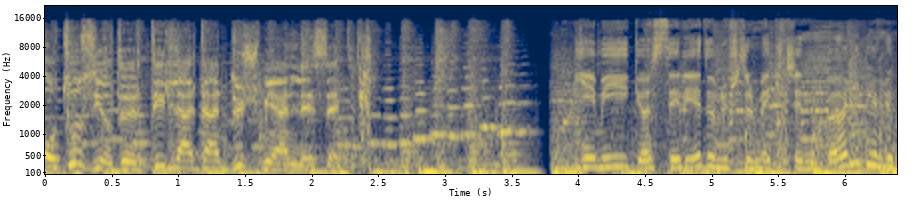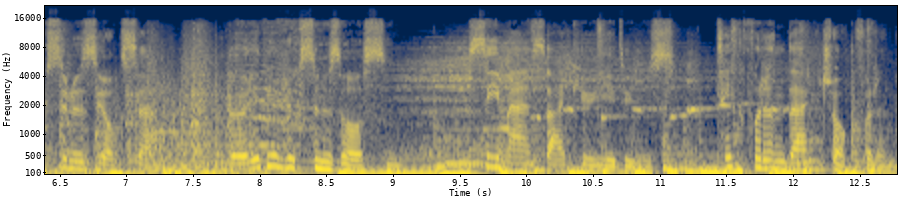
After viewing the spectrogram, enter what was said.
30 yıldır dillerden düşmeyen lezzet. Yemeği gösteriye dönüştürmek için böyle bir lüksünüz yoksa, böyle bir lüksünüz olsun. Siemens IQ 700. Tek fırında çok fırın.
